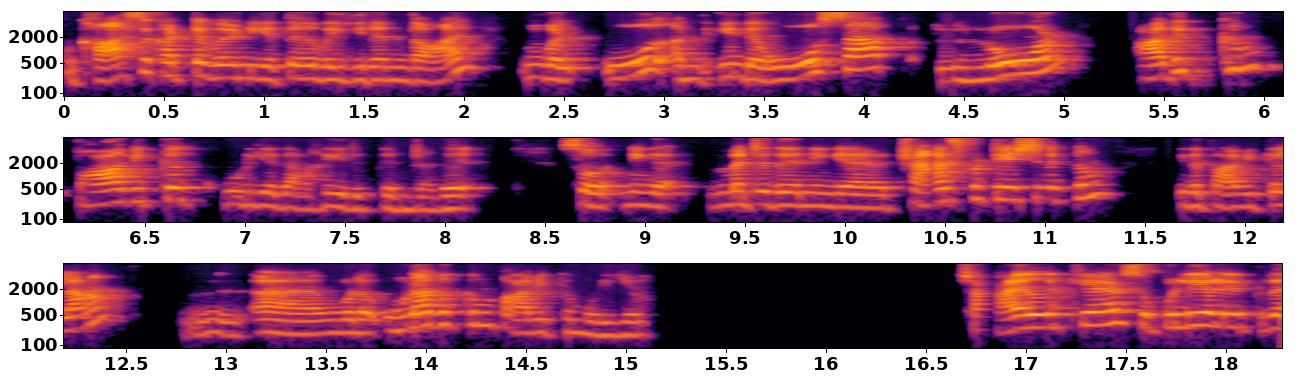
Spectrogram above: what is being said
காசு கட்ட வேண்டிய தேவை இருந்தால் உங்கள் ஓ அந்த- இந்த ஓசாப் லோன் அதுக்கும் பாவிக்க கூடியதாக இருக்கின்றது. சோ நீங்க மற்றது நீங்க டிரான்ஸ்போர்டேஷனுக்கும் இது பாவிக்கலாம். உம், உங்களோட உணவுக்கும் பாவிக்க முடியும். சைல்ட் கேர் ஸோ இருக்கிற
